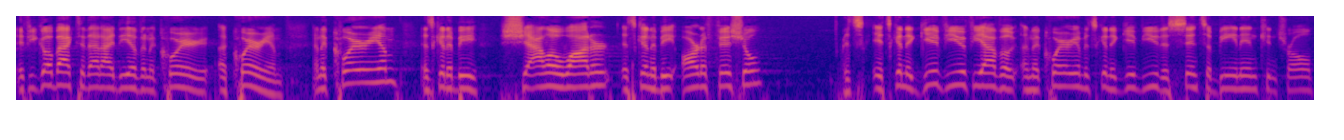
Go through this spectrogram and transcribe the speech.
if you go back to that idea of an aquarium, an aquarium is going to be shallow water, it's going to be artificial. It's, it's going to give you, if you have a, an aquarium, it's going to give you the sense of being in control,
